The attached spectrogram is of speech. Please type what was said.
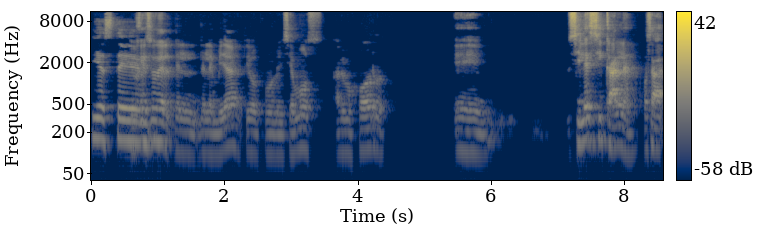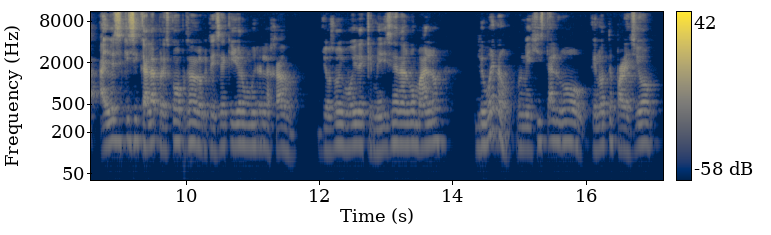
Y este. Creo que eso del, del, de la envidia, digo, como lo decíamos, a lo mejor eh, sí les sí cala. O sea, hay veces que sí cala, pero es como, por ejemplo, lo que te decía que yo era muy relajado. Yo soy muy de que me dicen algo malo. Y bueno, pues me dijiste algo que no te pareció.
